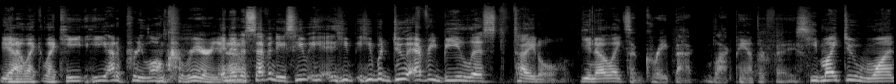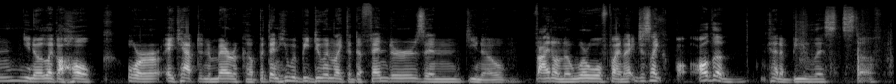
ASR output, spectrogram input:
You Yeah. know, like like he he had a pretty long career. You And know? in the 70s, he, he he would do every B-list title, you know, like it's a great back Black Panther face. he might do one, you know, like a Hulk or a Captain America, but then he would be doing like the Defenders and, you know, I don't know, Werewolf by Night, just like all the kind of B list stuff.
